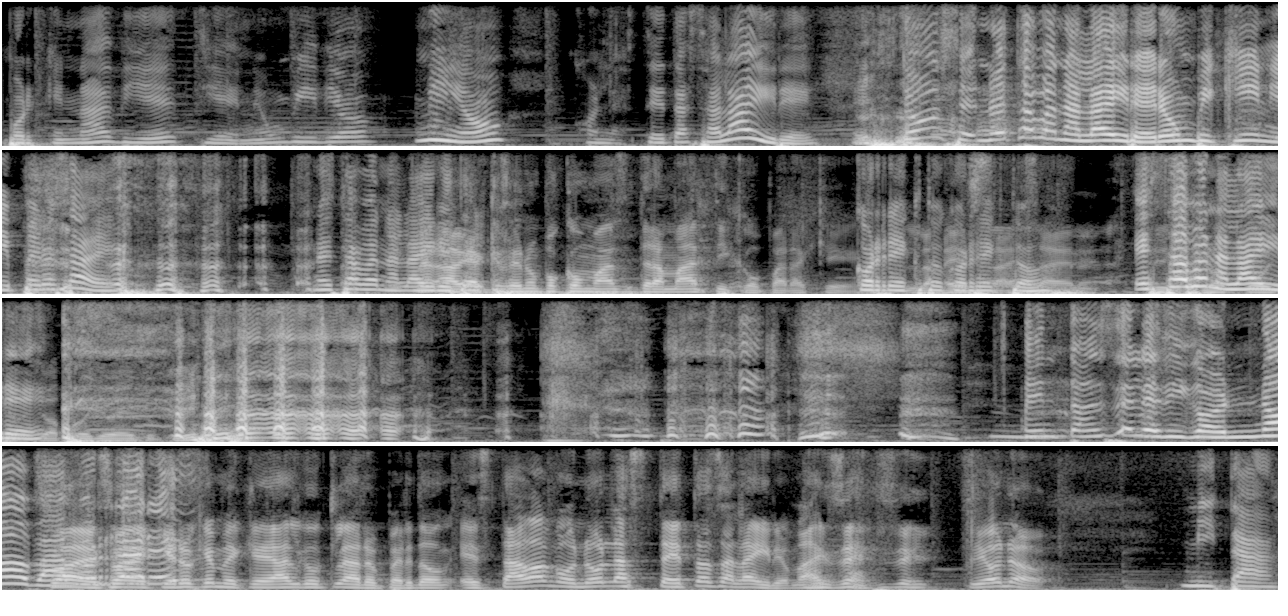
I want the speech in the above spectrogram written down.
Porque nadie tiene un vídeo mío con las tetas al aire. Entonces, no estaban al aire, era un bikini, pero ¿sabes? No estaban al aire. Había que ser un poco más dramático para que. Correcto, la- esa- correcto. esa era. Estaban yo al apoyo- aire. yo apoyo eso, sí. Entonces le digo, no, va a Suave, borrar suave, eso. quiero que me quede algo claro, perdón. ¿Estaban o no las tetas al aire, Max? ¿Sí, sí o no? Mitad.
